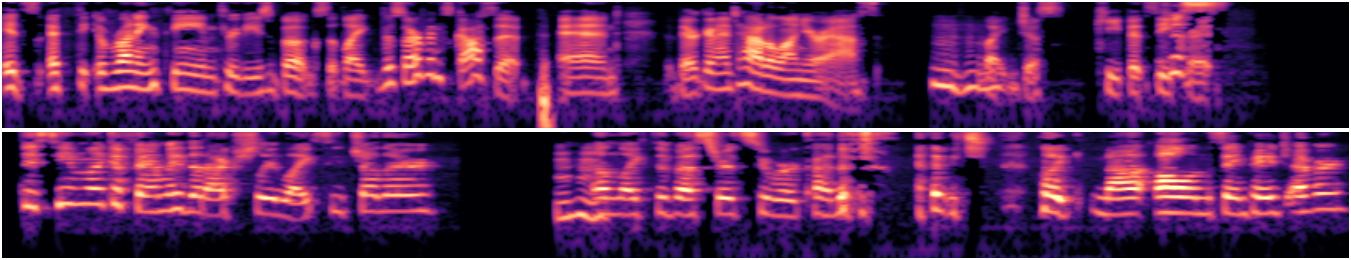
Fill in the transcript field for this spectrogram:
it's a, th- a running theme through these books that like the servants gossip and they're gonna tattle on your ass Mhm. like just keep it secret Just- they seem like a family that actually likes each other, hmm unlike the Vestrits, who were kind of like not all on the same page ever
